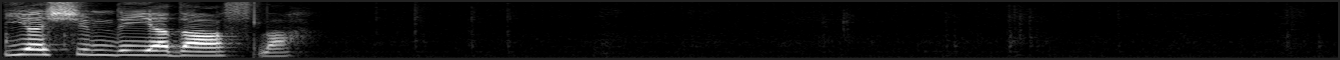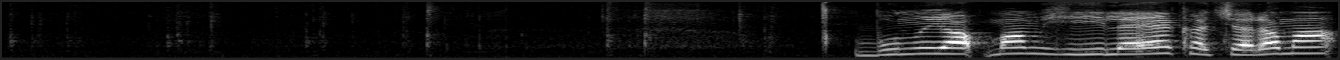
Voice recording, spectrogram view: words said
Ya şimdi ya da asla. Bunu yapmam hileye kaçar ama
